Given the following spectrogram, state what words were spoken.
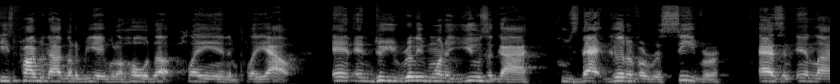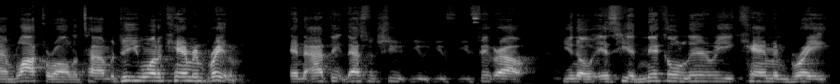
he's probably not going to be able to hold up, play in, and play out. And and do you really want to use a guy who's that good of a receiver as an inline blocker all the time, or do you want a Cameron Brate? And I think that's what you you you you figure out. You know, is he a Nick O'Leary, Cameron Brate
